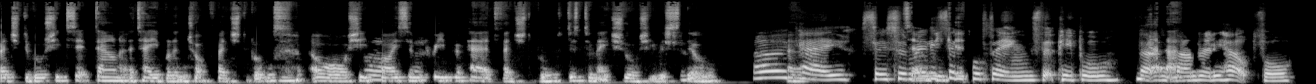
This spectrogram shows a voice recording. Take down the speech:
vegetables, she'd sit down at a table and chop vegetables, or she'd oh, buy some pre prepared vegetables just to make sure she was still. Okay. Uh, so some so really simple things that people that yeah. found really helpful.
